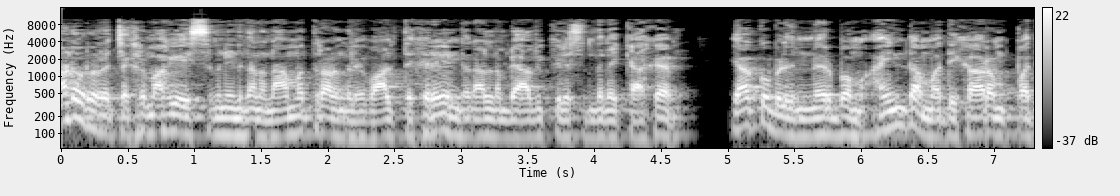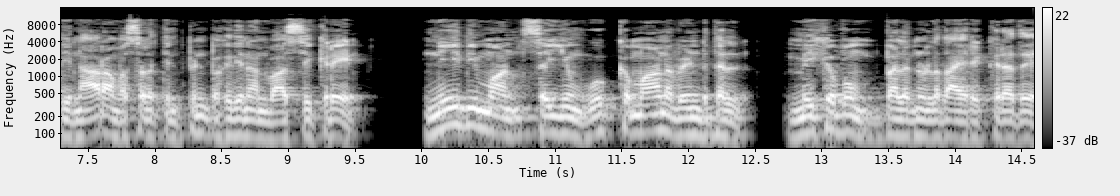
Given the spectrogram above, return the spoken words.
ஆண்டவர் ரச்சகரமாக இயேசுவின் தான நாமத்தினால் உங்களை வாழ்த்துகிறேன். இந்த நாள் நம்முடைய ஆவிக்குரிய சிந்தனைக்காக யாக்கோபெழுதின் நிருபம் ஐந்தாம் அதிகாரம் பதினாறாம் வசனத்தின் பின்பகுதி நான் வாசிக்கிறேன். நீதிமான் செய்யும் ஊக்கமான வேண்டுதல் மிகவும் பலனுள்ளதாயிருக்கிறது.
